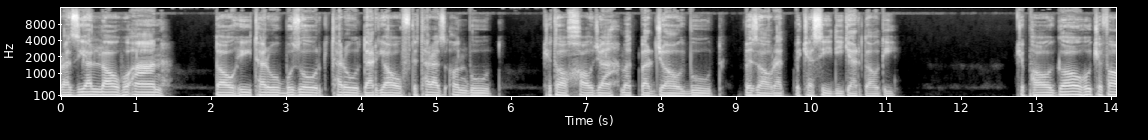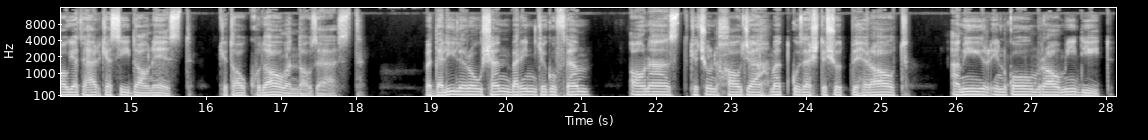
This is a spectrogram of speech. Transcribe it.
رضی الله عنه داهی تر و بزرگتر و دریافته تر از آن بود که تا خواجه احمد بر جای بود وزارت بکسی دیگر دادی که پایگاه و کفایت هر کسی دانست که تا کدام اندازه است. و دلیل روشن بر این که گفتم آن است که چون خواجه احمد گذشته شد بهرات امیر این قوم را می‌دید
